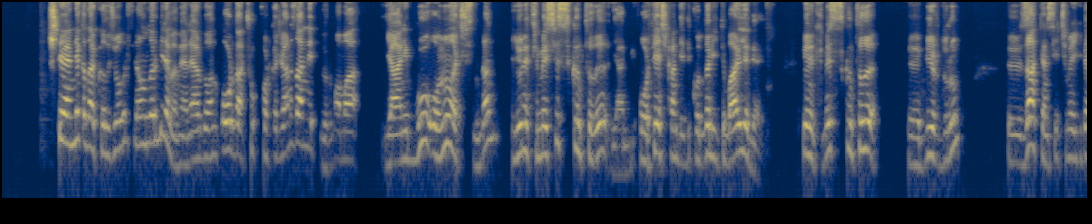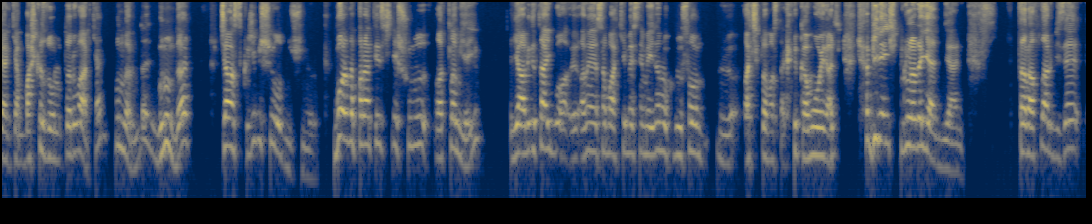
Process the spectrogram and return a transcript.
İşte yani ne kadar kalıcı olur falan onları bilemem. Yani Erdoğan oradan çok korkacağını zannetmiyorum ama yani bu onun açısından yönetilmesi sıkıntılı yani ortaya çıkan dedikodular itibariyle de yönetilmesi sıkıntılı e, bir durum. E, zaten seçime giderken başka zorlukları varken bunların da bunun da can sıkıcı bir şey olduğunu düşünüyorum. Bu arada parantez içinde şunu atlamayayım. Yargıtay bu e, Anayasa Mahkemesi'ne meydan okuduğu son açıklamasında kamuoyuna de iş durumlara geldi yani. Taraflar bize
